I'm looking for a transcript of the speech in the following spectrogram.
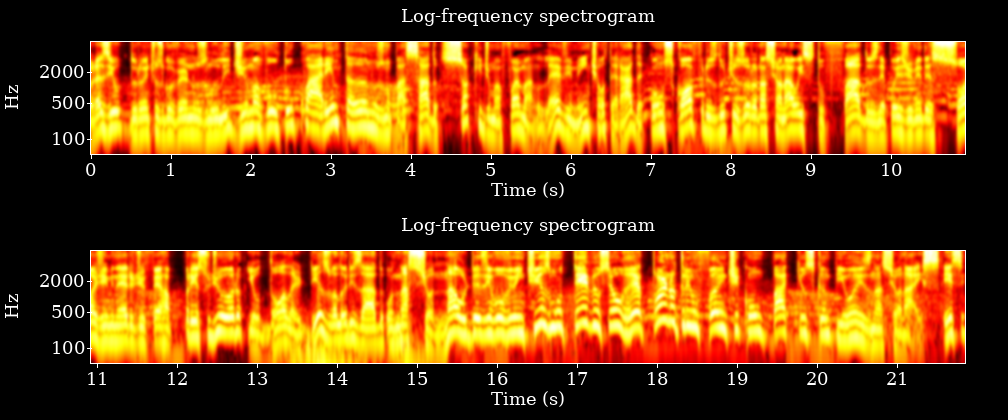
Brasil, durante os governos Lula e Dilma, voltou 40 anos no passado, só que de uma forma levemente alterada, com os cofres do Tesouro Nacional estufados depois de vender soja e minério de ferro a preço de ouro e o dólar desvalorizado, o nacional desenvolvimentismo teve o seu retorno triunfante com o PAC os campeões nacionais. Esse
